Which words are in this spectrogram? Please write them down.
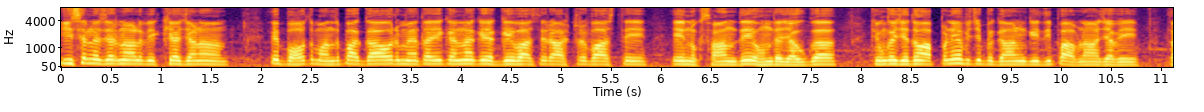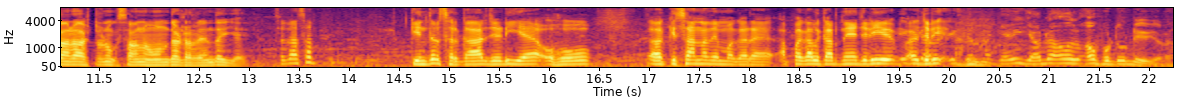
ਇਸ ਨਜ਼ਰ ਨਾਲ ਵੇਖਿਆ ਜਾਣਾ ਇਹ ਬਹੁਤ ਮੰਦਭਾਗਾ ਔਰ ਮੈਂ ਤਾਂ ਇਹ ਕਹਿਣਾ ਕਿ ਅੱਗੇ ਵਾਸਤੇ ਰਾਸ਼ਟਰ ਵਾਸਤੇ ਇਹ ਨੁਕਸਾਨਦੇਹ ਹੁੰਦਾ ਜਾਊਗਾ। ਕਿਉਂਕਿ ਜਦੋਂ ਆਪਣਿਆਂ ਵਿੱਚ ਵਿਗਾਨਗੀ ਦੀ ਭਾਵਨਾ ਆ ਜਾਵੇ ਤਾਂ ਰਾਸ਼ਟਰ ਨੁਕਸਾਨ ਹੋਣ ਦਾ ਡਰ ਰਹਿੰਦਾ ਹੀ ਹੈ। ਸਰਦਾਰ ਸਾਹਿਬ ਕੇਂਦਰ ਸਰਕਾਰ ਜਿਹੜੀ ਹੈ ਉਹ ਕਿਸਾਨਾਂ ਦੇ ਮਗਰ ਹੈ। ਆਪਾਂ ਗੱਲ ਕਰਦੇ ਹਾਂ ਜਿਹੜੀ ਜਿਹੜੀ ਜਿਹੜੀ ਜਾਂਦਾ ਉਹ ਉਹ ਫੋਟੋ ਦੇ ਜਰਾ।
